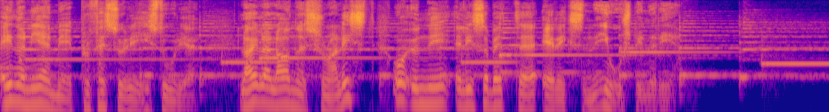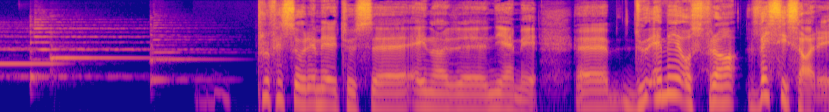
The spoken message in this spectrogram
Einar Niemi, professor i historie. Laila Lanes, journalist. Og Unni Elisabeth Eriksen i Ordspinneriet. Professor emeritus eh, Einar Niemi, eh, du er med oss fra Vessisari.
